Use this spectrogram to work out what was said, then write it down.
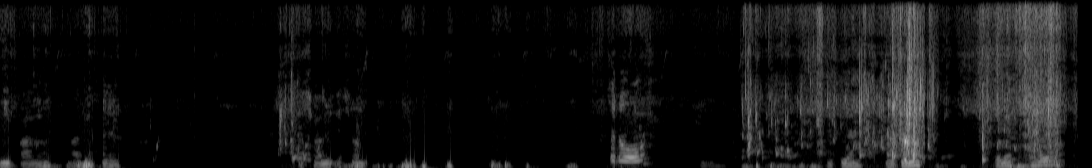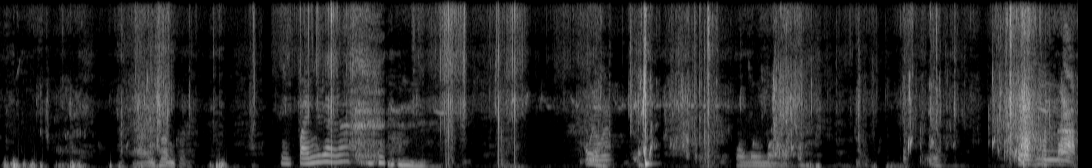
นี่ปลาแล้วปลาตะเพียนปลาช่อนปลาช่อน โดงเปลี่ยนเอาตัวนี้ตัวเล็กเอาเลยหาไอ้ช่อนก่อนยังไปไม่ได้นะเดี๋ยวคงไม่มามันหนัก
